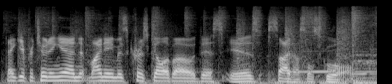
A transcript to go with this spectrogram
Thank you for tuning in. My name is Chris Guillebeau. This is Side Hustle School.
